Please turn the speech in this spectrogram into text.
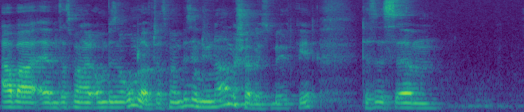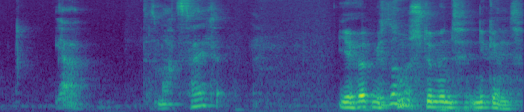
Aber ähm, dass man halt auch ein bisschen rumläuft, dass man ein bisschen dynamischer durchs Bild geht. Das ist, ähm, ja, das macht es halt. Ihr hört mich besonders. zustimmend nickend.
